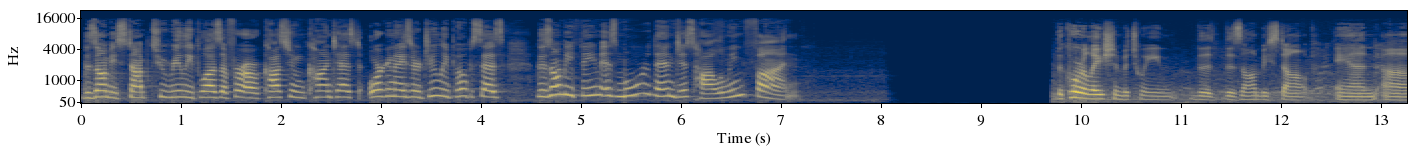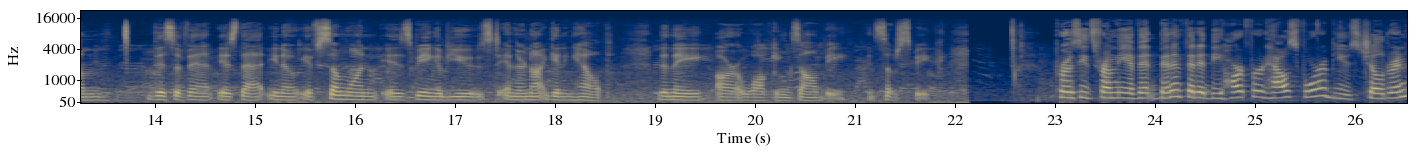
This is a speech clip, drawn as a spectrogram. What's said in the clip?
The zombies stomp to Riehle Plaza for our costume contest. Organizer Julie Pope says the zombie theme is more than just Halloween fun. The correlation between the, the zombie stomp and um, this event is that, you know, if someone is being abused and they're not getting help, then they are a walking zombie, so to speak. Proceeds from the event benefited the Heartford House for Abused Children.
